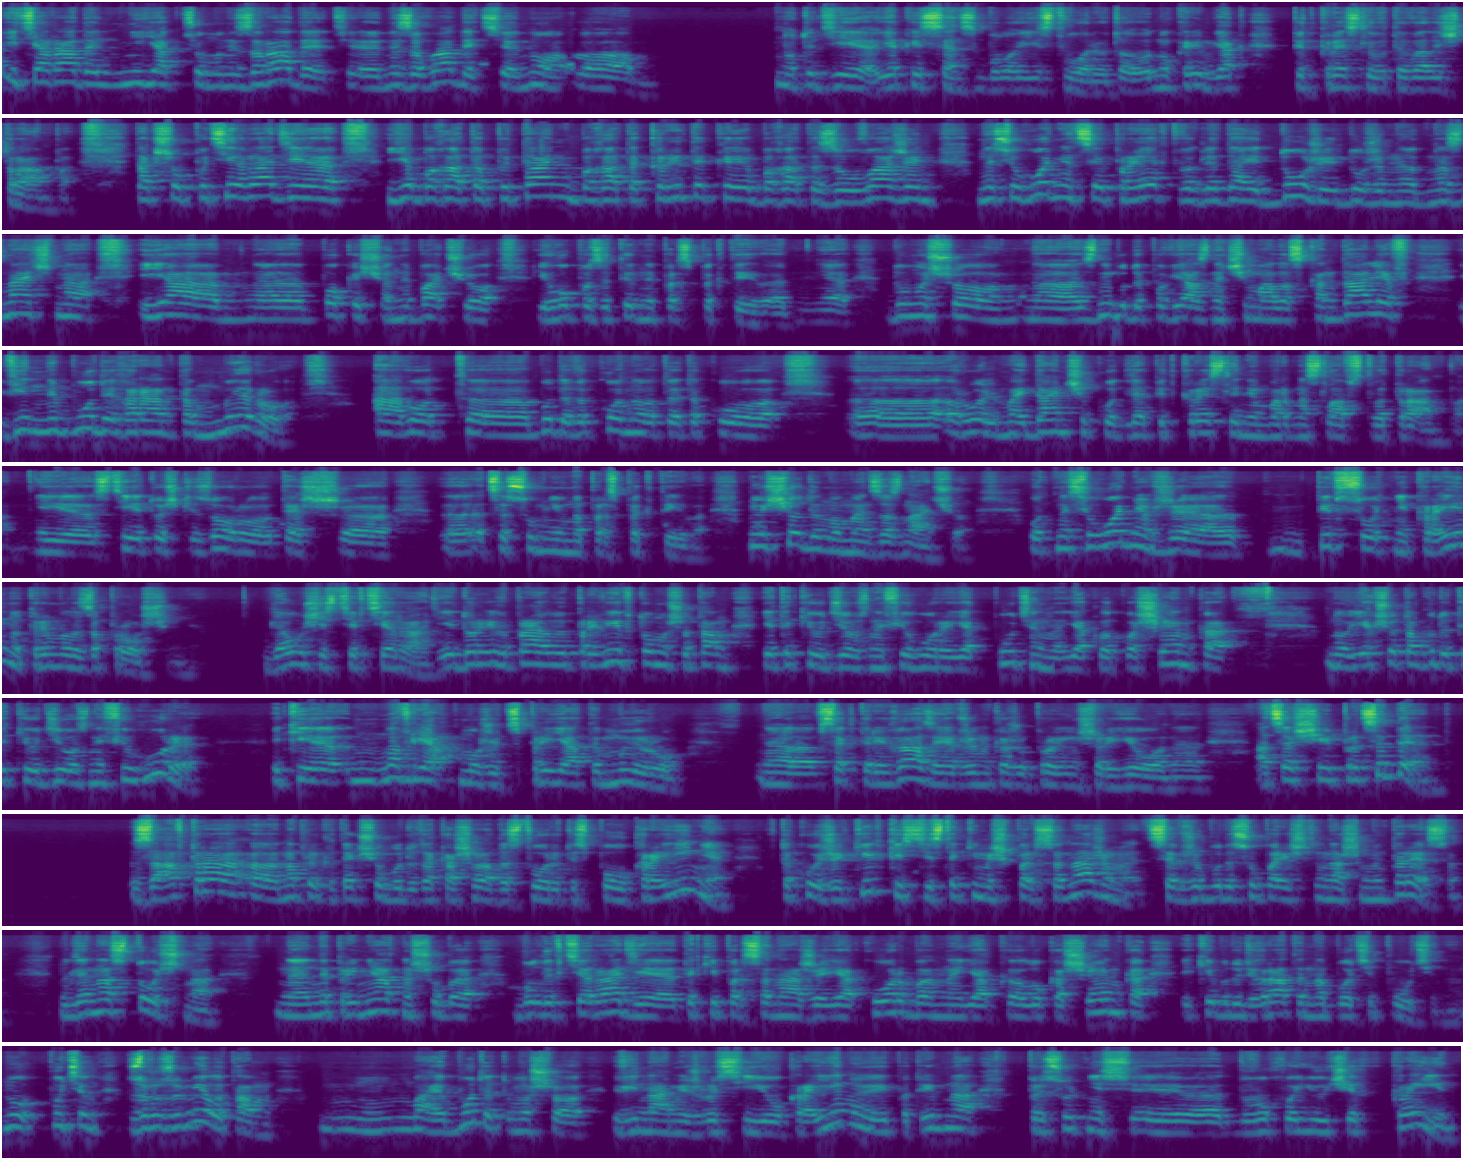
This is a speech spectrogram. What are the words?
І ця рада ніяк цьому не зарадить, е, не завадить. Ну, ну тоді який сенс було її створювати? Ну крім як підкреслювати велич Трампа. Так що по цій раді є багато питань, багато критики, багато зауважень. На сьогодні цей проект виглядає дуже і дуже неоднозначно, і я е, поки що не бачу його позитивної перспективи. Е, Думаю, що е, з ним буде пов'язано чимало скандалів. Він не буде гарантом миру. А от е, буде виконувати таку е, роль майданчику для підкреслення марнославства Трампа, і з цієї точки зору теж е, це сумнівна перспектива. Ну і ще один момент зазначу: от на сьогодні вже півсотні країн отримали запрошення. Для участі в цій раді і до ви праві в тому, що там є такі одіозні фігури, як Путін, як Лукашенка. Ну, якщо там будуть такі одіозні фігури, які навряд можуть сприяти миру в секторі Газу, я вже не кажу про інші регіони, а це ще й прецедент. Завтра, е, наприклад, якщо буде така ж рада створитись по Україні в такій же кількості з такими ж персонажами, це вже буде суперечити нашим інтересам. Ну для нас точно е, неприйнятно, щоб були в цій раді такі персонажі, як Орбан, як Лукашенка, які будуть грати на боці Путіна. Ну Путін зрозуміло там має бути, тому що війна між Росією і Україною і потрібна присутність е, двох воюючих країн.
